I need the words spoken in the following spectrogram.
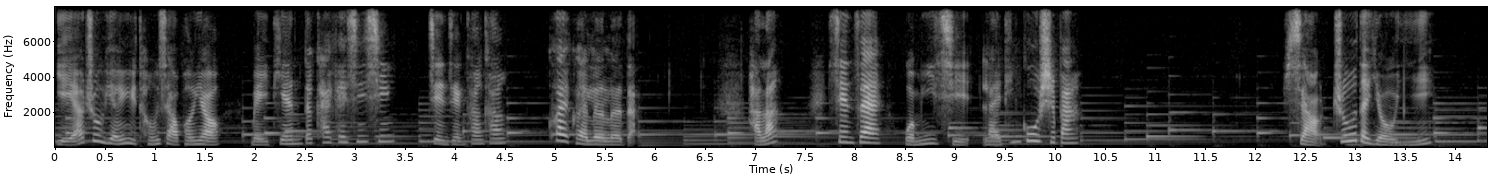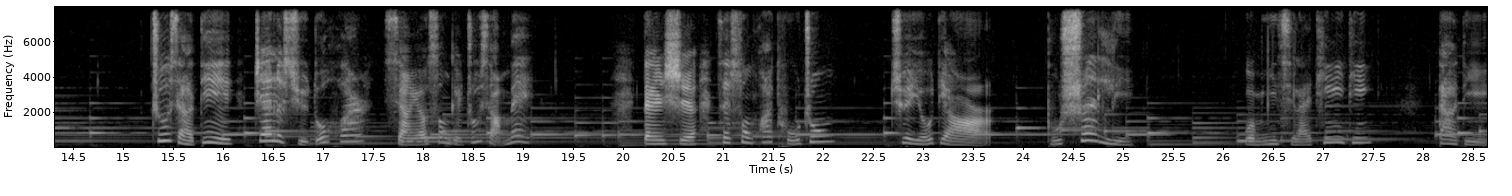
也要祝袁雨桐小朋友每天都开开心心、健健康康、快快乐乐的。好了，现在我们一起来听故事吧。小猪的友谊。猪小弟摘了许多花，想要送给猪小妹，但是在送花途中，却有点儿。不顺利，我们一起来听一听，到底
